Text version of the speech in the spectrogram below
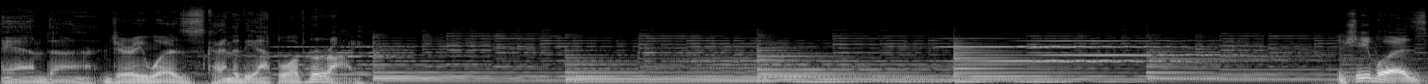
And uh, Jerry was kind of the apple of her eye. And she was,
